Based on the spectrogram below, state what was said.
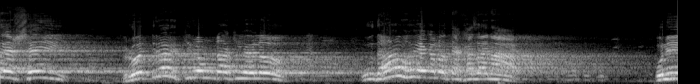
যে সেই রৌদ্রের কিরণটা কি হলো উধাও হয়ে গেল, দেখা যায় না। উনি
